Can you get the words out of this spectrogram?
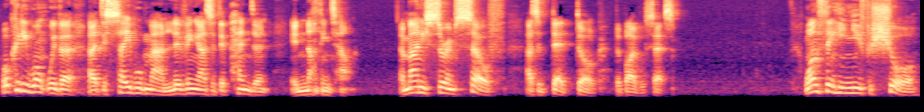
What could he want with a, a disabled man living as a dependent in Nothingtown? A man who saw himself as a dead dog, the Bible says. One thing he knew for sure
